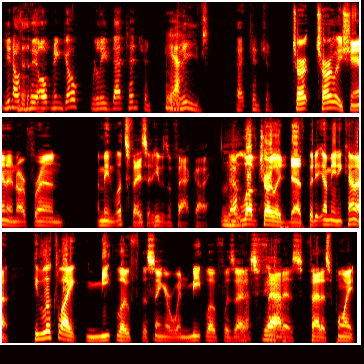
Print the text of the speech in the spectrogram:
you know, the opening joke relieves that tension. Yeah. relieves that tension. Char- Charlie Shannon, our friend. I mean, let's face it, he was a fat guy. Mhm. I love Charlie to death, but I mean, he kind of he looked like Meatloaf, the singer, when Meatloaf was at Yeah. his Yeah. fattest fattest point,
